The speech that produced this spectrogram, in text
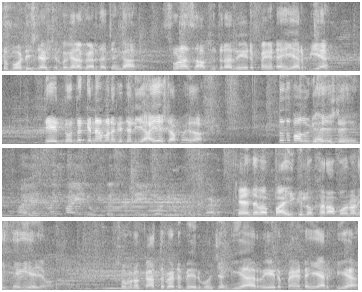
ਸੋ ਬਾਡੀ ਸਟਰਕਚਰ ਵਗੈਰਾ ਬੈਠਦਾ ਚੰਗਾ। ਸੋਹਣਾ ਸਾਫ਼ ਸੁਥਰਾ ਰੇਟ 65000 ਰੁਪਿਆ ਤੇ ਦੁੱਧ ਕਿੰਨਾ ਮੰਨ ਕੇ ਚੱਲੀਏ ਹਾਈਐਸਟ ਆਪਾਂ ਇਹਦਾ। ਦੁੱਧ ਪਾ ਦੂਗੀ ਹਾਈਐਸਟ ਇਹ। ਹਾਈਐਸਟ ਬਈ ਪਾਈ ਦਊਗੀ ਬਈ 23 24 ਲੀਟਰ ਦੇ ਬੈਠ। ਕਹਿੰਦਾ ਵਾ 22 ਕਿਲੋ ਖਰਾ ਪਾਉਣ ਵਾਲੀ ਹੈਗੀ ਆ ਜਮਾ। ਸੋ ਵੀਰੋ ਕੱਦ ਬੈੱਡ ਬੇਰਬੁਲ ਚੰਗੀ ਆ ਰੇਟ 65000 ਰੁਪਿਆ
